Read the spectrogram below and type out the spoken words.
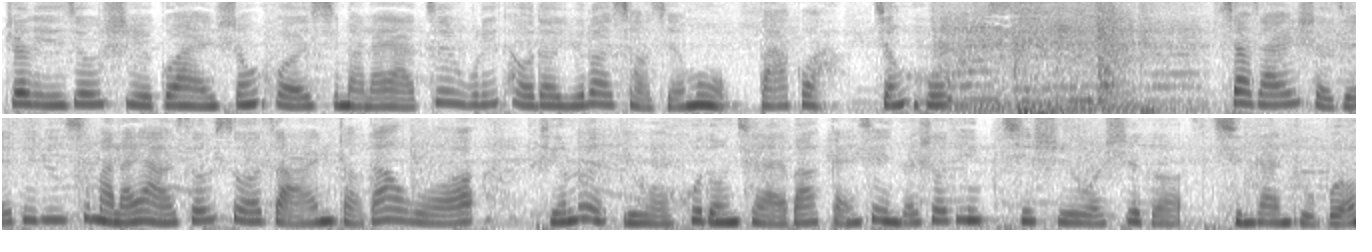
这里就是关爱生活喜马拉雅最无厘头的娱乐小节目八卦江湖。下载手机 APP 喜马拉雅，搜索“早安”，找到我，评论与我互动起来吧！感谢你的收听。其实我是个情感主播。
